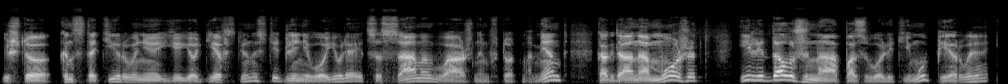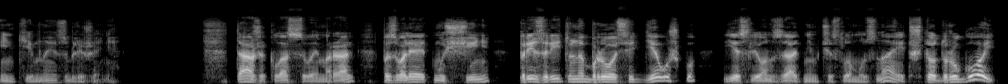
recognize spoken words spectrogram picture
и что констатирование ее девственности для него является самым важным в тот момент, когда она может или должна позволить ему первое интимное сближение. Та же классовая мораль позволяет мужчине презрительно бросить девушку если он задним числом узнает, что другой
